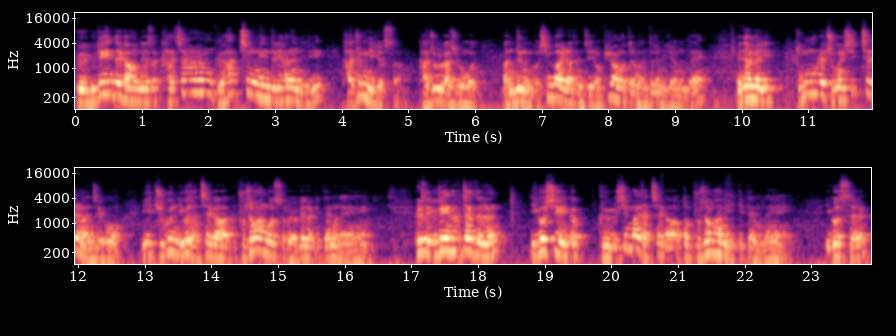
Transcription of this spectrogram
그 유대인들 가운데서 가장 그 하층민들이 하는 일이 가죽 일이었어요. 가죽을 가지고 뭐 만드는 거, 신발이라든지 이런 필요한 것들을 만드는 일이었는데 왜냐하면 이 동물의 죽은 시체를 만지고 이 죽은 이거 자체가 그 부정한 것으로 여겨졌기 때문에 그래서 유대인 학자들은 이것이 그러니까 그 신발 자체가 어떤 부정함이 있기 때문에 이것을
